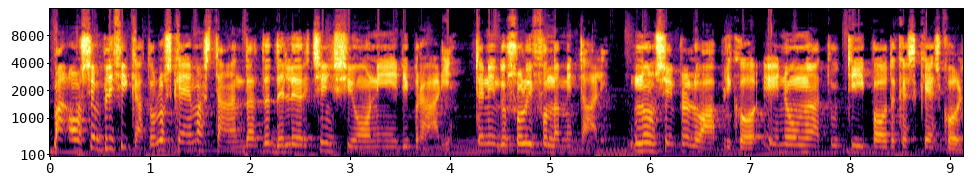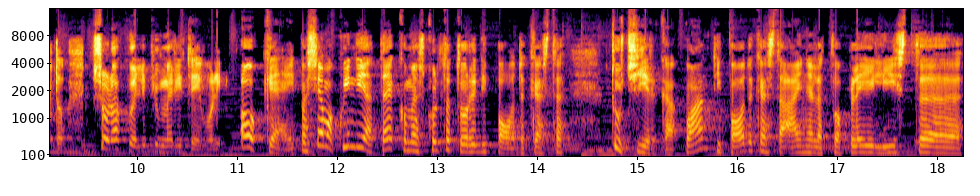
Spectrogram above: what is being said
Ma ho semplificato lo schema standard delle recensioni librarie, tenendo solo i fondamentali. Non sempre lo applico e non a tutti i podcast che ascolto, solo a quelli più meritevoli. Ok, passiamo quindi a te come ascoltatore di podcast. Tu circa quanti podcast hai nella tua playlist eh,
